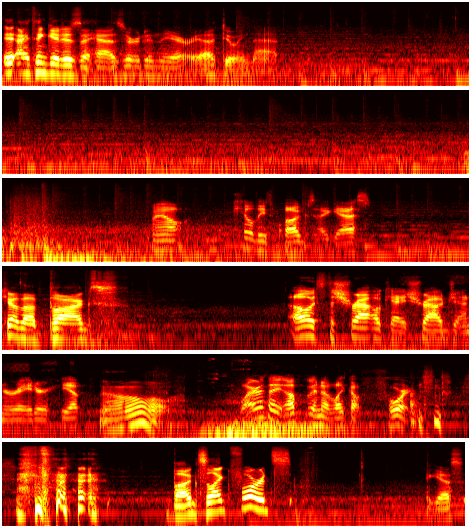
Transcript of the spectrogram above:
It, I think it is a hazard in the area doing that. Well, kill these bugs, I guess. Kill the bugs. Oh, it's the shroud. Okay, shroud generator. Yep. Oh. Why are they up in a like a fort? bugs like forts. I guess.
